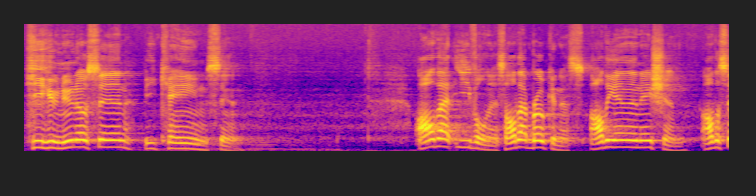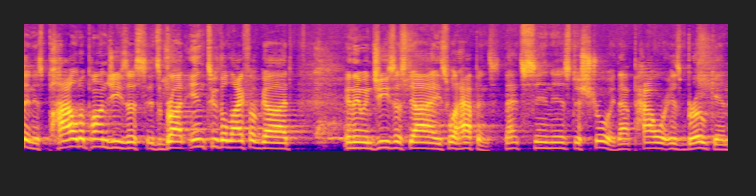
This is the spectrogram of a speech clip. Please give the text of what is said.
He who knew no sin became sin all that evilness, all that brokenness, all the alienation, all the sin is piled upon Jesus. It's brought into the life of God. And then when Jesus dies, what happens? That sin is destroyed. That power is broken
